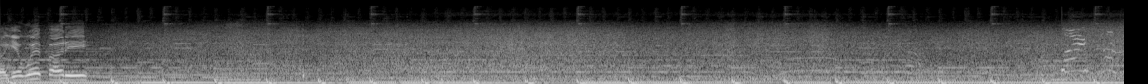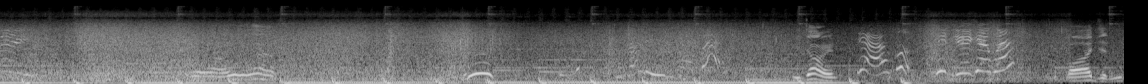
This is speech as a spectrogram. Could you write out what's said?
Don't get wet, buddy. Where's coming? Oh, look at that. Woo. You don't? Yeah, look. Did you get wet? Well, I didn't,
